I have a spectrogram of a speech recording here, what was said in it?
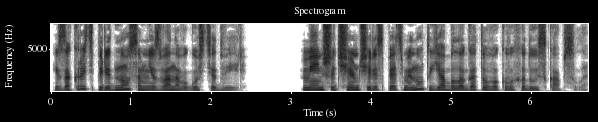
и закрыть перед носом незваного гостя дверь. Меньше чем через пять минут я была готова к выходу из капсулы.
